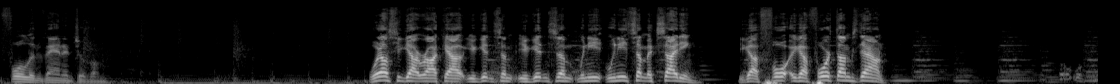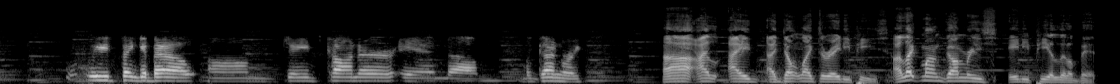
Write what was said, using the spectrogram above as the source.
full advantage of them. What else you got? Rock out. You're getting some. You're getting some. We need we need something exciting. You got four. You got four thumbs down. We think about um, James Conner and um, Montgomery. Uh, I, I I don't like their ADPs. I like Montgomery's ADP a little bit.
